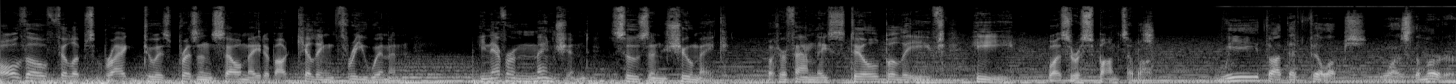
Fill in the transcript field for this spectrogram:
Although Phillips bragged to his prison cellmate about killing three women, he never mentioned Susan Shoemake, but her family still believed he was responsible. We thought that Phillips was the murderer,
